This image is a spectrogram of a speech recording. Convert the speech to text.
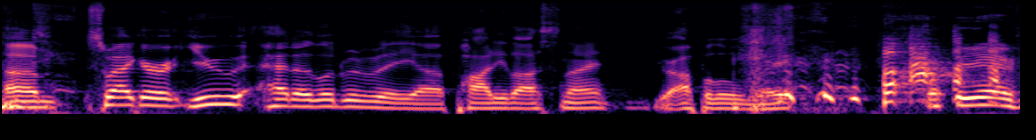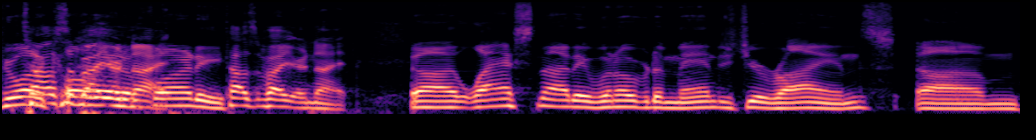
Um, Swagger, you had a little bit of a uh, party last night. You're up a little late. yeah, if you Tell want to us call about it your a night. party. Tell us about your night. Uh, last night I went over to Manager Ryan's um,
